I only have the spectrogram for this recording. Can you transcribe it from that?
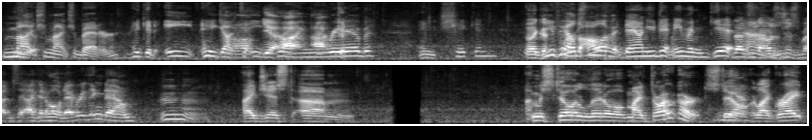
Much, much better. He could eat. He got Uh, to eat yeah, prime I- I- rib and chicken. I got- You've held where's all of it down. You didn't even get. That's what I um, was just about to say. I could hold everything down. Mm-hmm. I just um I'm still a little my throat hurts still Yeah. like right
